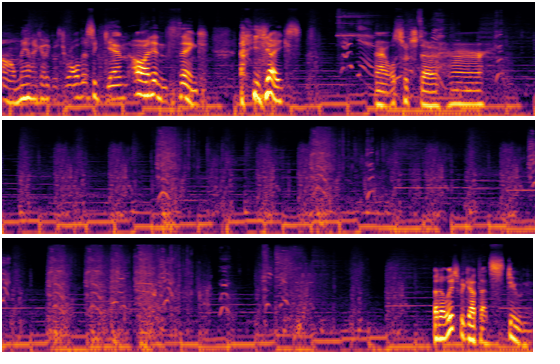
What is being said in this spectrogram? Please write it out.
Oh man, I gotta go through all this again. Oh, I didn't think. Yikes. Alright, we'll switch to her. But at least we got that student.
